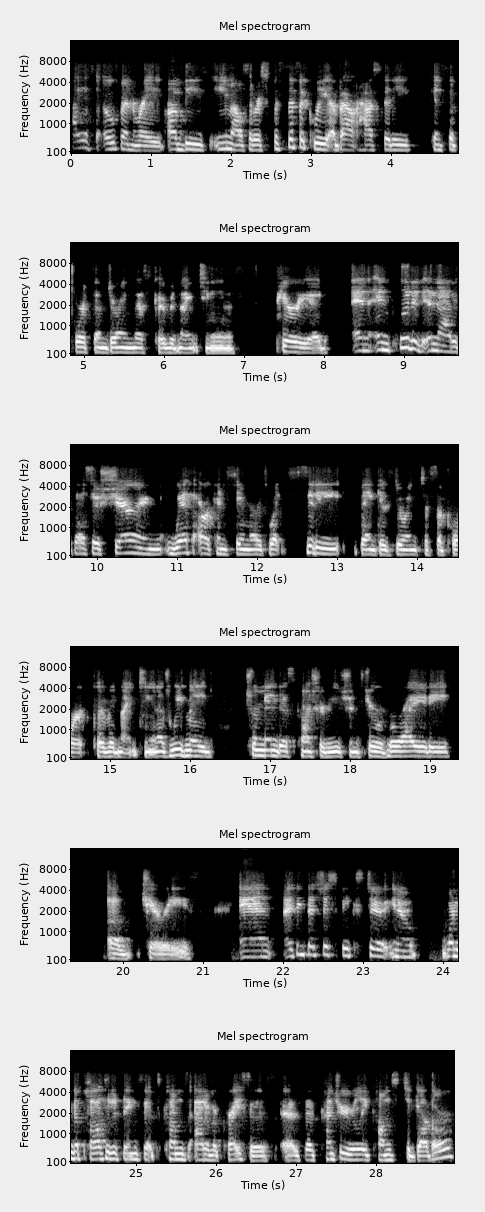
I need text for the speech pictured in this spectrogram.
highest open rate of these emails that are specifically about how Citi can support them during this COVID 19 period. And included in that is also sharing with our consumers what Citibank is doing to support COVID 19, as we've made tremendous contributions to a variety of charities. And I think that just speaks to, you know, one of the positive things that comes out of a crisis as the country really comes together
